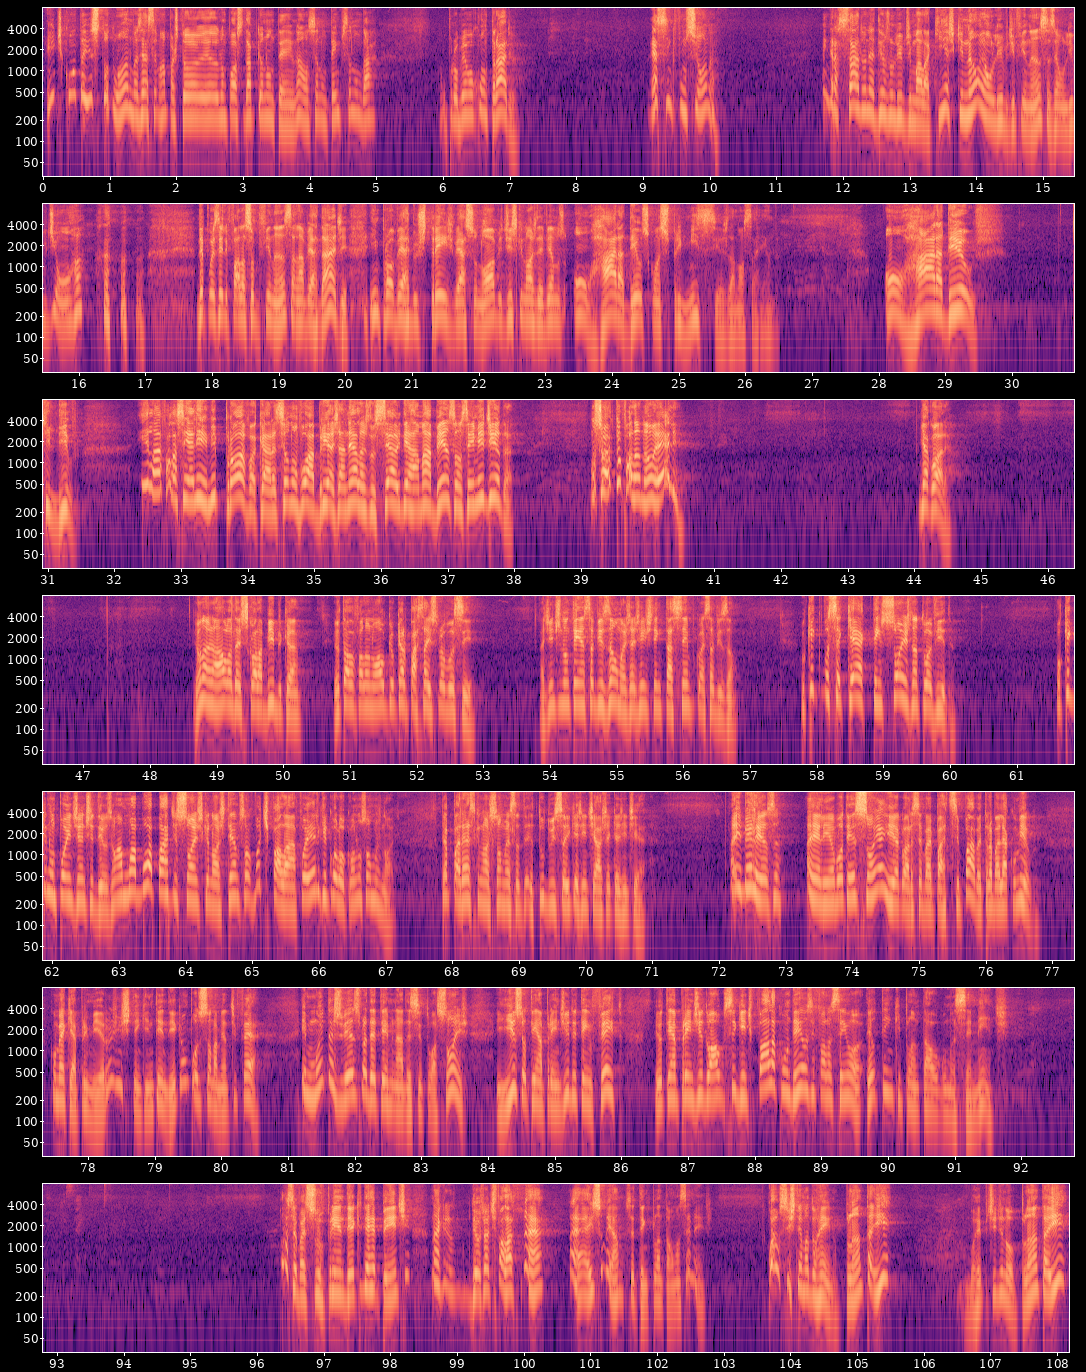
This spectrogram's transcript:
A gente conta isso todo ano, mas é assim, ah, pastor, eu não posso dar porque eu não tenho. Não, você não tem porque você não dá. O problema é o contrário. É assim que funciona. É engraçado, né? Deus no livro de Malaquias, que não é um livro de finanças, é um livro de honra. Depois ele fala sobre finanças, na verdade, em Provérbios 3, verso 9, diz que nós devemos honrar a Deus com as primícias da nossa renda. Honrar a Deus. Que livro. E lá fala assim, ali, me prova, cara, se eu não vou abrir as janelas do céu e derramar a bênção sem medida. Não sou eu que estou falando, não, é ele. E agora? Eu, na aula da escola bíblica, eu estava falando algo que eu quero passar isso para você. A gente não tem essa visão, mas a gente tem que estar sempre com essa visão. O que, que você quer que tem sonhos na tua vida? O que, que não põe diante de Deus? Uma, boa parte de sonhos que nós temos, só vou te falar, foi Ele que colocou, não somos nós. Até parece que nós somos essa, tudo isso aí que a gente acha que a gente é. Aí, beleza. Aí, Elinha, eu botei esse sonho aí, agora você vai participar, vai trabalhar comigo? Como é que é? Primeiro, a gente tem que entender que é um posicionamento de fé. E muitas vezes, para determinadas situações, e isso eu tenho aprendido e tenho feito, eu tenho aprendido algo seguinte: fala com Deus e fala, Senhor, eu tenho que plantar alguma semente? Você vai surpreender que de repente Deus vai te falar: é, é, é isso mesmo, você tem que plantar uma semente. Qual é o sistema do reino? Planta e. Vou repetir de novo: planta e.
